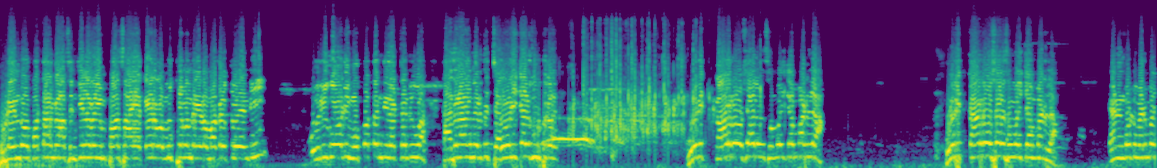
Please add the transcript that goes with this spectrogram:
ഇവിടെ എന്തോ പത്താം ക്ലാസ്സും ചില്ലറയും പാസ്സായ കേരള മുഖ്യമന്ത്രിയുടെ മകൾക്ക് വേണ്ടി ഒരു കോടി മുപ്പത്തഞ്ച് ലക്ഷം രൂപ ഖജനാവിനെടുത്ത് ചെലവഴിക്കാൻ സുഹൃത്തുക്കളെ. ഒരു കാരണവശാലും സംഭവിക്കാൻ പാടില്ല. ഒരു കാരണവശാലും സംഭവിക്കാൻ പാടില്ല. ഞാൻ ഇങ്ങോട്ട് വരുമ്പോൾ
